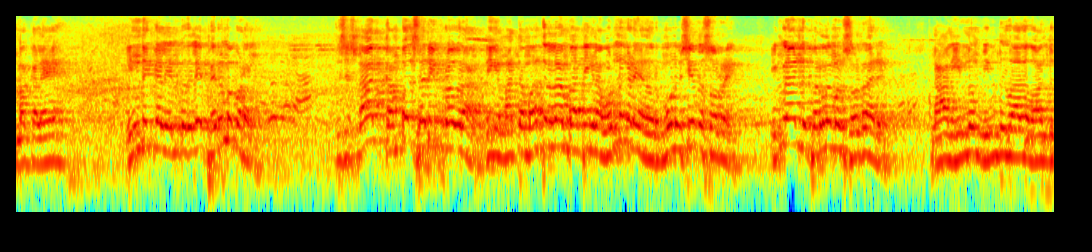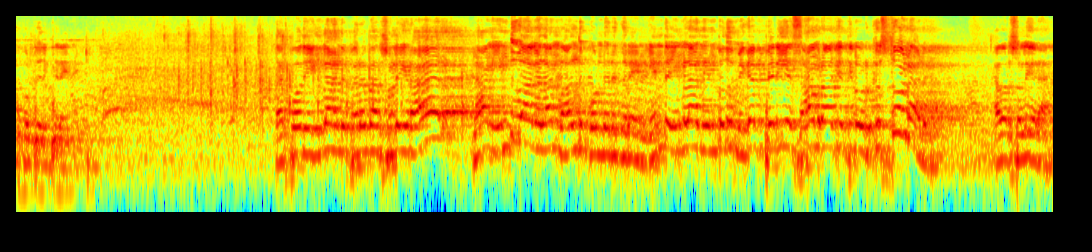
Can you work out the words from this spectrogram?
மக்களே இந்துக்கள் என்பதிலே பெருமைப்படணும். This is not compulsory program நீங்க மற்ற மதத்திலலாம் பார்த்தீங்கன்னா ஒன்றும் கிடையாது. ஒரு மூணு விஷயத்த சொல்றேன். இங்கிலாந்து பிரதமர் சொல்றாரு நான் இன்னும் இந்துவாக வாழ்ந்து கொண்டிருக்கிறேன். தற்போது இங்கிலாந்து பிரதமர் சொல்லுகிறார் நான் இந்துவாக தான் வாழ்ந்து கொண்டிருக்கிறேன். எந்த இங்கிலாந்து என்பது மிகப்பெரிய சாம்ராஜ்யத்தின் ஒரு கிறிஸ்துவ நாடு. அவர் சொல்லுகிறார்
